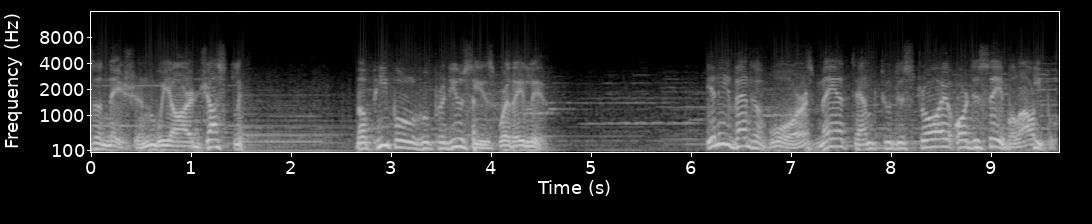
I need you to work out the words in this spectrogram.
As a nation, we are justly the people who produce these where they live. In event of wars, may attempt to destroy or disable our people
